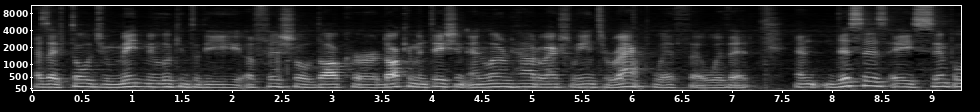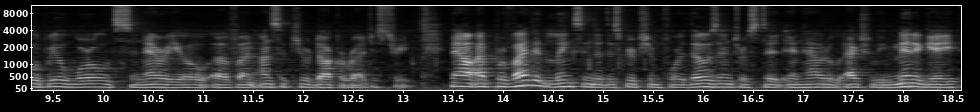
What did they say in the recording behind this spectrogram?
as I've told you, made me look into the official Docker documentation and learn how to actually interact with uh, with it. And this is a simple real-world scenario of an unsecured Docker registry. Now, I've provided links in the description for those interested in how to actually mitigate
